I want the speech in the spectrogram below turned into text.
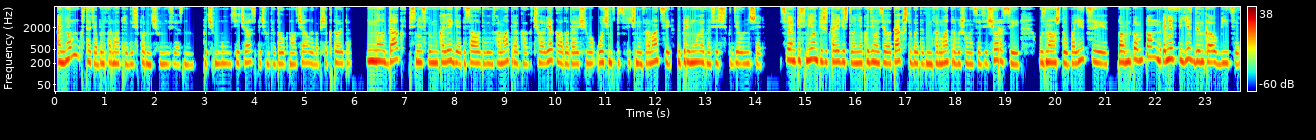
о нем, кстати, об информаторе до сих пор ничего не известно. Почему сейчас, почему так долго молчал и вообще кто это? Но Даг в письме своему коллеге описал этого информатора как человека, обладающего очень специфичной информацией, напрямую относящейся к делу Мишель. В своем письме он пишет коллеге, что необходимо сделать так, чтобы этот информатор вышел на связь еще раз и узнал, что у полиции пам-пам-пам наконец-то есть ДНК убийцы.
